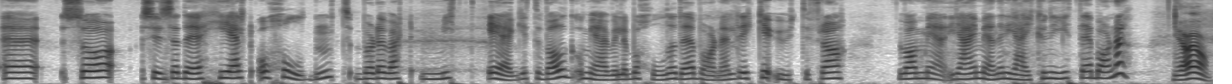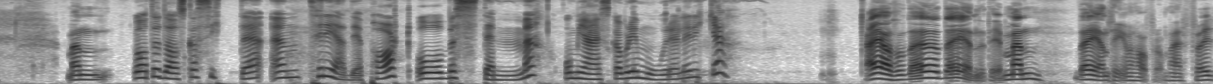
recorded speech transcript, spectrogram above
eh, så syns jeg det helt og holdent burde vært mitt eget valg om jeg ville beholde det barnet eller ikke, ut ifra hva me jeg mener jeg kunne gitt det barnet. ja, ja. Men Og at det da skal sitte en tredjepart og bestemme om jeg skal bli mor eller ikke. Nei, altså, det, det er jeg enig i. Men det er én ting vi har ha fram her. For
